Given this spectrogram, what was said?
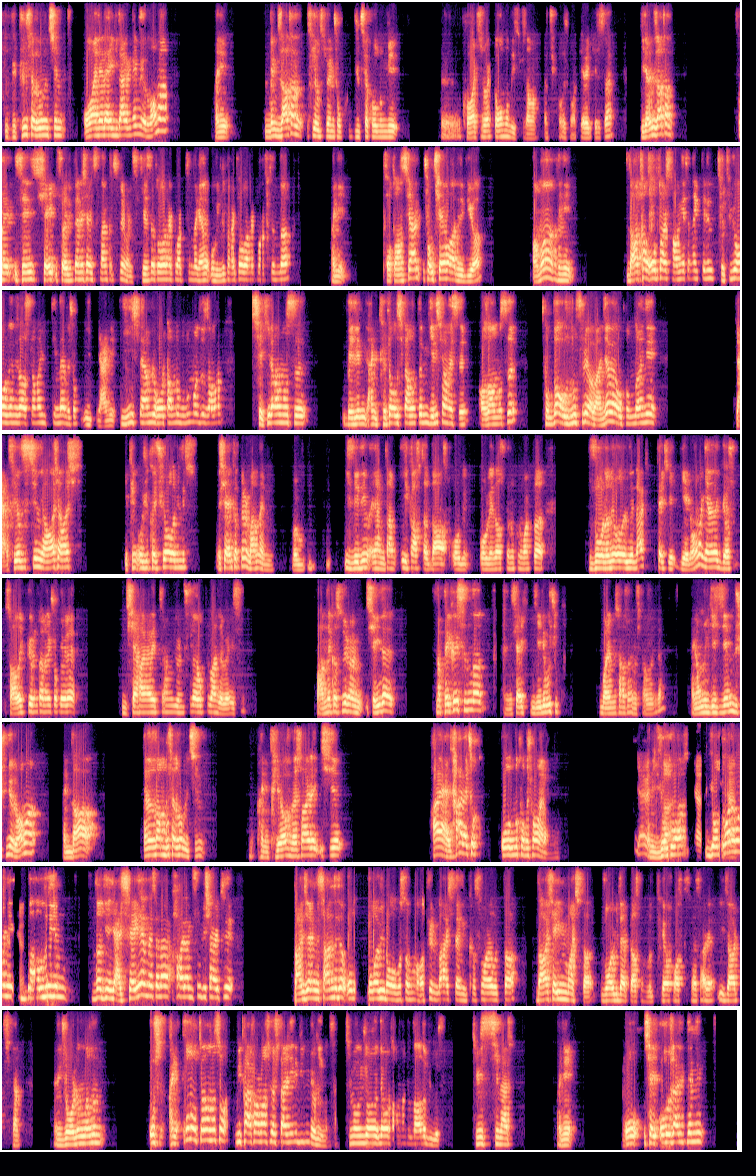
bütün sezon için olay nereye gider bilemiyorum ama hani benim zaten Fields benim çok yüksek olduğum bir e, quarterback da olmadı hiçbir zaman açık konuşmak gerekirse. Yani zaten hani senin şey söylediklerine şey açısından katılıyorum. Set olarak baktığında yani oyuncu kartı olarak baktığında hani potansiyel çok şey vaat ediyor. Ama hani daha tam o tarz ham yeteneklerin kötü bir organizasyona gittiğinde ve çok iyi, yani iyi işleyen bir ortamda bulunmadığı zaman şekil alması, belli hani kötü alışkanlıkların gelişmemesi, azalması çok daha uzun sürüyor bence ve o konuda hani yani Fields için yavaş yavaş ipin ucu kaçıyor olabilir. Şeye katılıyorum ben de izlediğim yani tam ilk hafta daha organizasyonu kurmakta zorlanıyor olabilirler. Peki diyelim ama genelde göz, sağdaki görüntüden öyle çok öyle bir şey hayal ettiren bir görüntüsü de yoktu bence böyle isim. Ben de katılıyorum. Şeyi de ya Packers'ın da hani şey 7.5 Bayern sen söylemiştin az önce. Hani onu geçeceğini düşünüyorum ama hani daha en azından bu sezon için hani playoff vesaire işi hala, hala çok olumlu konuşmam herhalde. Ya evet, hani yolu daha, var. Yani, yolu var yani, ama hani yani. bağlıyım da diye yani şeye mesela hala bir soru işareti bence hani sende de ol, olabilir olmasa ama atıyorum daha işte hani Kasım Aralık'ta daha şey bir maçta zor bir deplasmanda playoff baskısı vesaire iyice artmışken hani Jordan Love'ın o, hani o noktada nasıl bir performans göstereceğini bilmiyoruz mesela. Kimi oyuncu öyle ortamlarda daha da bulur. Kimi siner. Hani o şey o özelliklerini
